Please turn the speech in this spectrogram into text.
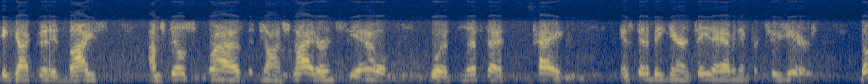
He got good advice I'm still surprised that John Schneider in Seattle would lift that tag instead of being guaranteed to having him for two years. But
